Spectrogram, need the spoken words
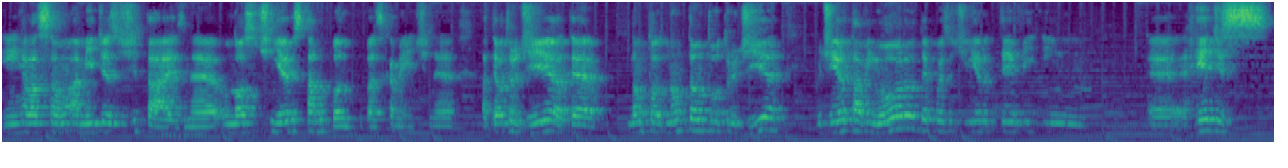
em relação a mídias digitais, né? O nosso dinheiro está no banco, basicamente, né? Até outro dia, até não, não tanto outro dia, o dinheiro estava em ouro, depois o dinheiro teve em é, redes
